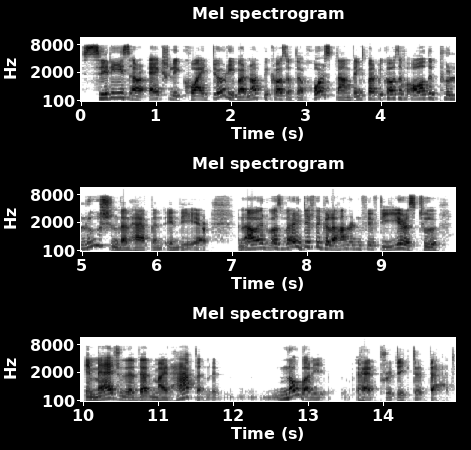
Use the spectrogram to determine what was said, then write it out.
cities are actually quite dirty, but not because of the horse dumpings, but because of all the pollution that happened in the air. Now, it was very difficult 150 years to imagine that that might happen. Nobody had predicted that.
